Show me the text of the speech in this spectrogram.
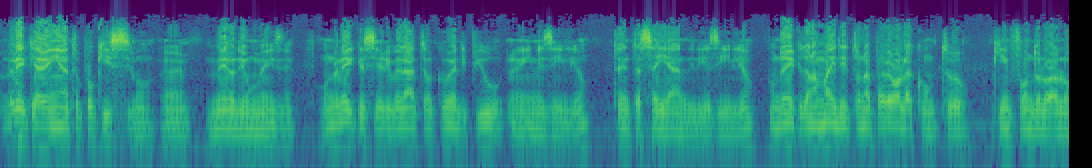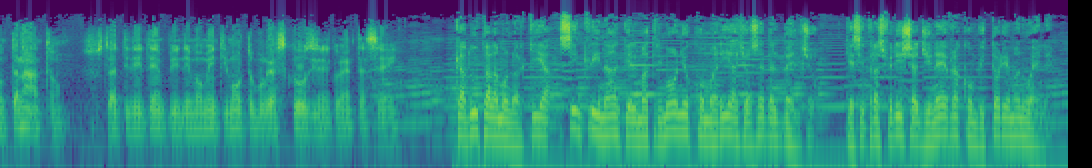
Un re che ha regnato pochissimo, eh, meno di un mese. Un re che si è rivelato ancora di più in esilio, 36 anni di esilio. Un re che non ha mai detto una parola contro chi in fondo lo ha allontanato. Sono stati dei tempi, dei momenti molto burrascosi nel 46. Caduta la monarchia, si incrina anche il matrimonio con Maria José del Belgio, che si trasferisce a Ginevra con Vittorio Emanuele.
